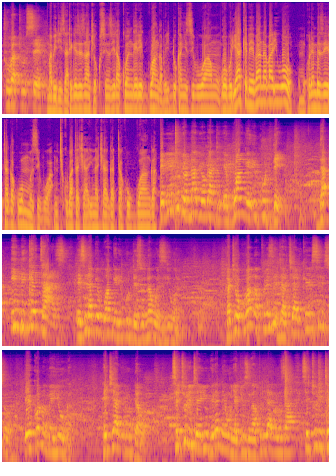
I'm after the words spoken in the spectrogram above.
tubatuuseeko. Mabirizi ategeezezza nti okusinziira ku engeri eggwanga bwe liddukanyizibwamu. Ng'obulyake be baana baliwo omukulembeze yeetaaga kuwummuzibwa nti kuba takyalina kyagatta ku ggwanga. Ebintu byonna byoga nti eggwanga erigudde. The indicators eziraga eggwanga erigudde zonna we ziri wano. Kati okubanga pulezidenti akyaliko ensensonga ekonomi eyuga ekyali luddawo security eyuga era newunya juzi nga mpulira yoza security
